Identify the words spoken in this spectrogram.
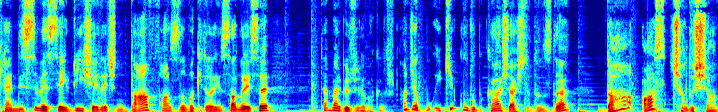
kendisi ve sevdiği şeyler için daha fazla vakit aran insanlar ise tembel gözüyle bakılır. Ancak bu iki grubu karşılaştırdığınızda daha az çalışan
